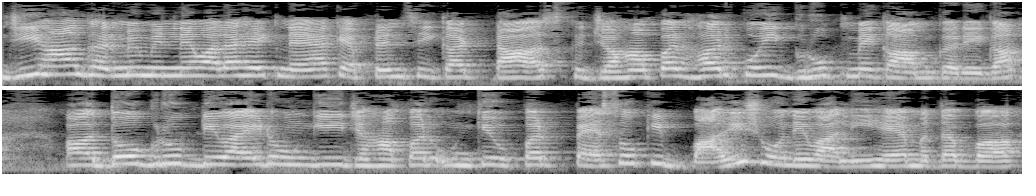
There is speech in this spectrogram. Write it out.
जी हाँ घर में मिलने वाला है एक नया कैप्टनसी का टास्क जहाँ पर हर कोई ग्रुप में काम करेगा। दो ग्रुप डिवाइड होंगी, जहाँ पर उनके ऊपर पैसों की बारिश होने वाली है। मतलब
